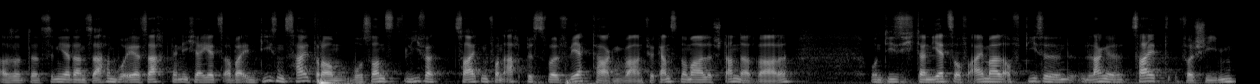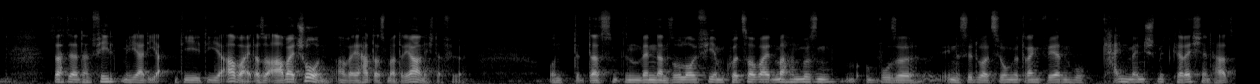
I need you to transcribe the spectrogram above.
Also das sind ja dann Sachen, wo er sagt, wenn ich ja jetzt aber in diesem Zeitraum, wo sonst Lieferzeiten von acht bis zwölf Werktagen waren für ganz normale Standardware und die sich dann jetzt auf einmal auf diese lange Zeit verschieben, sagt er, dann fehlt mir ja die, die, die Arbeit. Also Arbeit schon, aber er hat das Material nicht dafür. Und das, wenn dann so Leute Firmen Kurzarbeit machen müssen, wo sie in eine Situation gedrängt werden, wo kein Mensch mit gerechnet hat,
